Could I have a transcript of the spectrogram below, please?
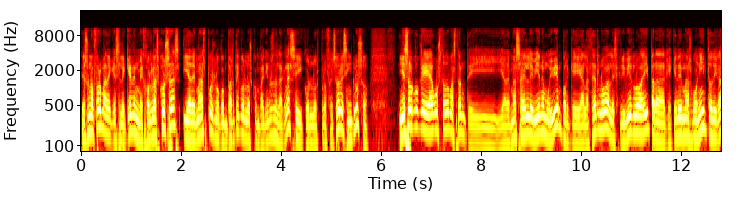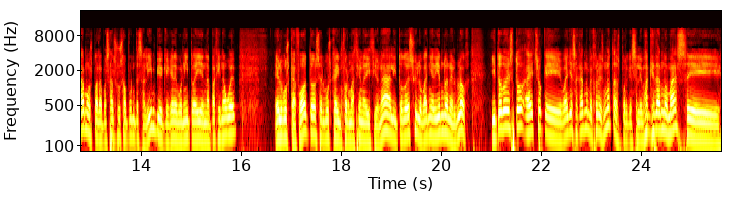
Es una forma de que se le queden mejor las cosas y además pues lo comparte con los compañeros de la clase y con los profesores incluso. Y es algo que ha gustado bastante y, además a él le viene muy bien porque al hacerlo, al escribirlo ahí para que quede más bonito, digamos, para pasar sus apuntes a limpio y que quede bonito ahí en la página web, él busca fotos, él busca información adicional y todo eso y lo va añadiendo en el blog. Y todo esto ha hecho que vaya sacando mejores notas porque se le va quedando más, eh,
